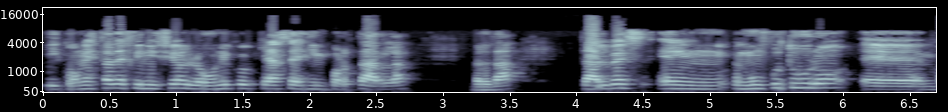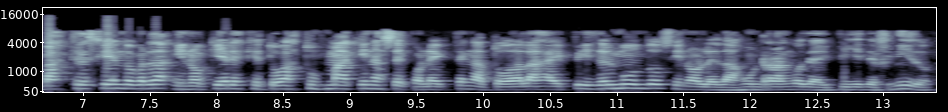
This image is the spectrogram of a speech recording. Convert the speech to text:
y con esta definición lo único que hace es importarla, ¿verdad? Tal vez en, un futuro eh, vas creciendo, ¿verdad? Y no quieres que todas tus máquinas se conecten a todas las IPs del mundo, sino le das un rango de IP definido.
